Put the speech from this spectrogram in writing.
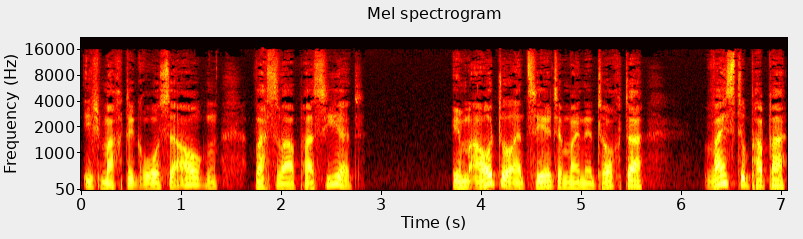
Ich machte große Augen. Was war passiert? Im Auto erzählte meine Tochter, Weißt du, Papa,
